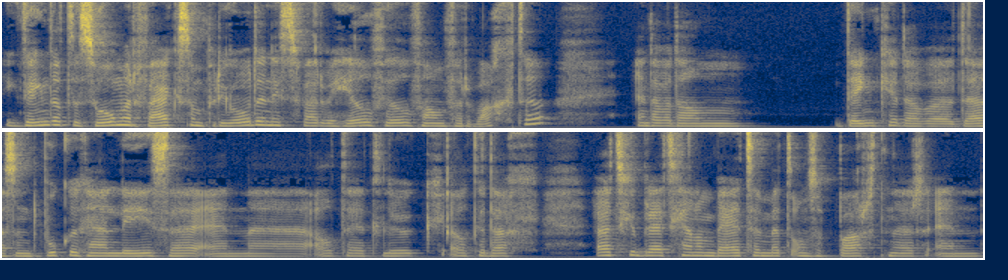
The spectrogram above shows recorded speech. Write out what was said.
Ik denk dat de zomer vaak zo'n periode is waar we heel veel van verwachten. En dat we dan denken dat we duizend boeken gaan lezen en uh, altijd leuk elke dag uitgebreid gaan ontbijten met onze partner en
